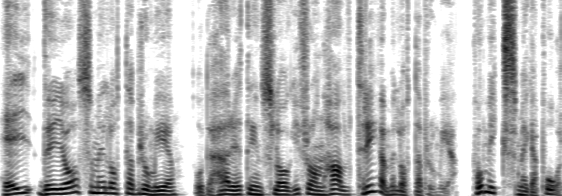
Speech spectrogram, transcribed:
Hej, det är jag som är Lotta Bromé och det här är ett inslag från Halv tre med Lotta Bromé på Mix Megapol.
